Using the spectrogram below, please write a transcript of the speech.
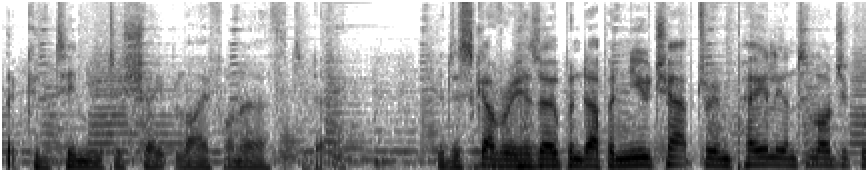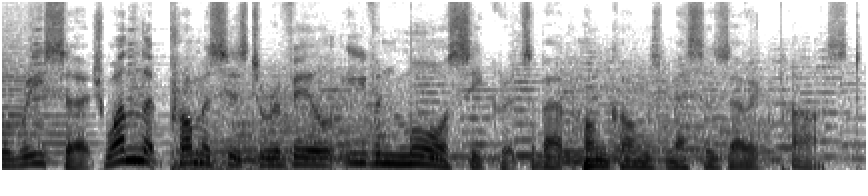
that continue to shape life on Earth today. The discovery has opened up a new chapter in paleontological research, one that promises to reveal even more secrets about Hong Kong's Mesozoic past.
